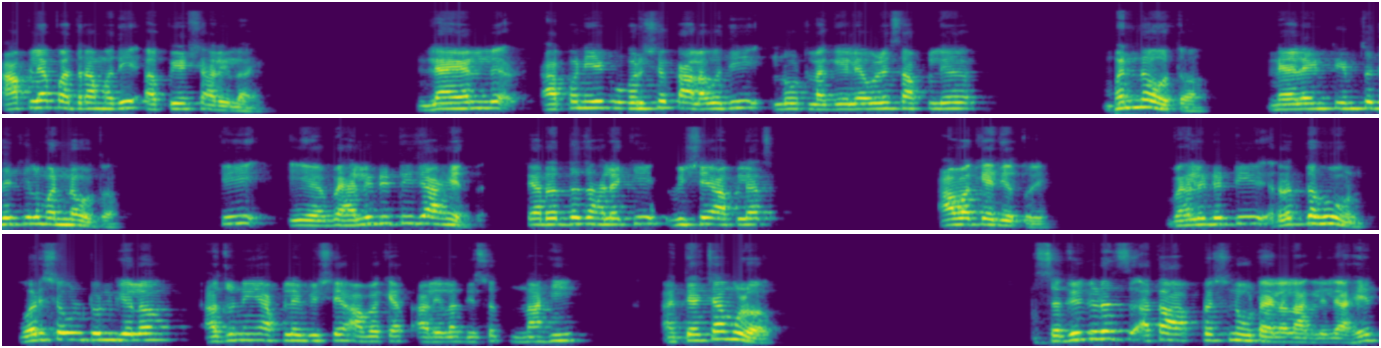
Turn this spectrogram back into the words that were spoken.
आपल्या पदरामध्ये अपयश आलेलं आहे. न्यायालय आपण एक वर्ष कालावधी लोटला. गेल्या वेळेस आपलं म्हणणं होतं न्यायालयीन टीमचं देखील म्हणणं होतं की व्हॅलिडिटी ज्या आहेत त्या रद्द झाल्या की विषय आपल्याच आवाक्यात येतोय. व्हॅलिडिटी रद्द होऊन वर्ष उलटून गेलं अजूनही आपल्या विषय आवाक्यात आलेला दिसत नाही. आणि त्याच्यामुळं सगळीकडेच आता प्रश्न उठायला लागलेले आहेत.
